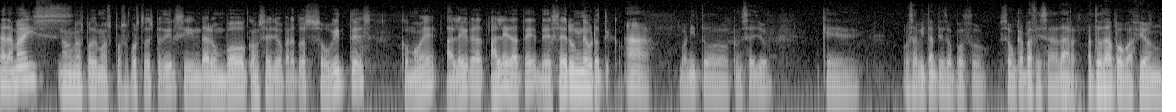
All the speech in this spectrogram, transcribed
Nada máis. Non nos podemos, por suposto, despedir sin dar un bo consello para todos os ouvintes, como é alegra, alédate de ser un neurótico. Ah, bonito consello que os habitantes do Pozo son capaces a dar a toda a poboación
